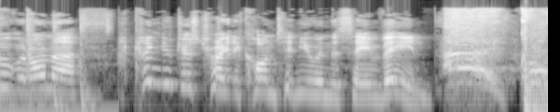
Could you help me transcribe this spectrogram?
moving on, I, kind of just try to continue in the same vein. Hey,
